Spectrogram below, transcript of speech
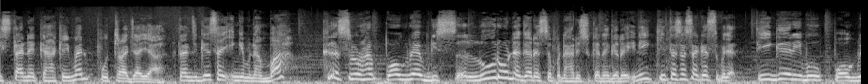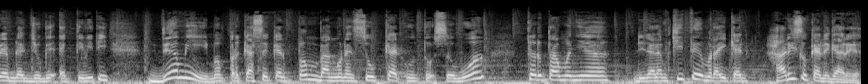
Istana Kehakiman Putrajaya. Dan juga saya ingin menambah keseluruhan program di seluruh negara sempena Hari Sukan Negara ini kita sasarkan sebanyak 3,000 program dan juga aktiviti demi memperkasakan pembangunan sukan untuk semua terutamanya di dalam kita meraihkan Hari Sukan Negara.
